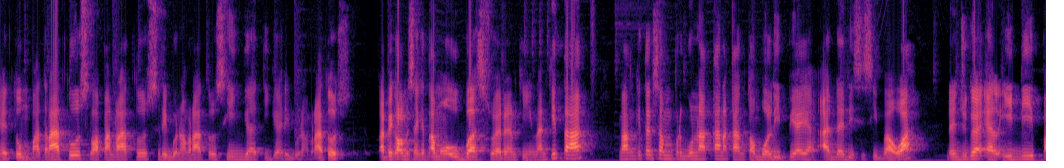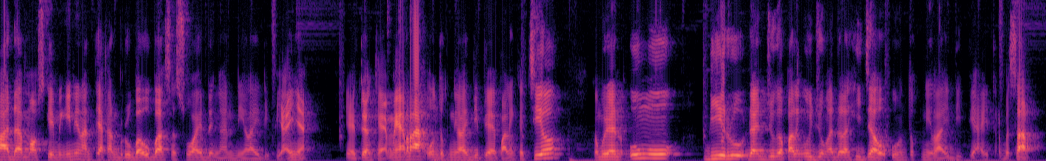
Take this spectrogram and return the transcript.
yaitu 400, 800, 1600, hingga 3600. Tapi kalau misalnya kita mau ubah sesuai dengan keinginan kita, maka kita bisa mempergunakan akan tombol DPI yang ada di sisi bawah, dan juga LED pada mouse gaming ini nanti akan berubah-ubah sesuai dengan nilai DPI-nya. Yaitu yang kayak merah untuk nilai DPI paling kecil, kemudian ungu biru, dan juga paling ujung adalah hijau untuk nilai DPI terbesar.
